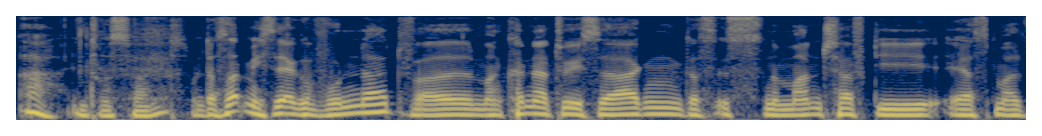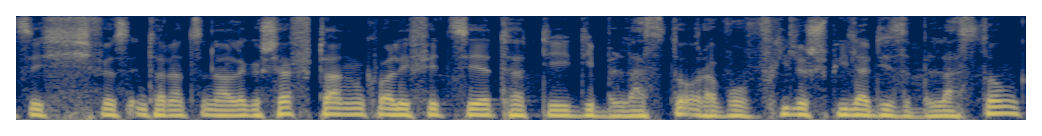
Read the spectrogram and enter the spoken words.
Ah, interessant. Und das hat mich sehr gewundert, weil man kann natürlich sagen, das ist eine Mannschaft, die erstmals sich fürs internationale Geschäft dann qualifiziert hat, die die Belastung oder wo viele Spieler diese Belastung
